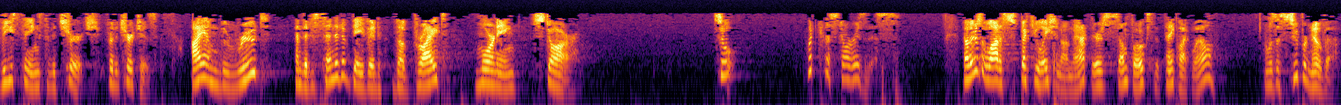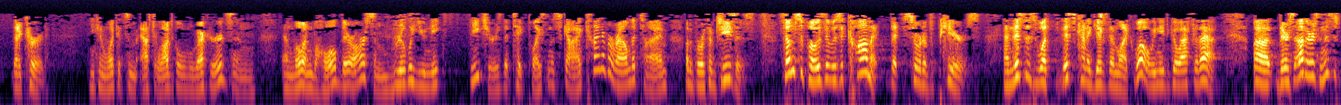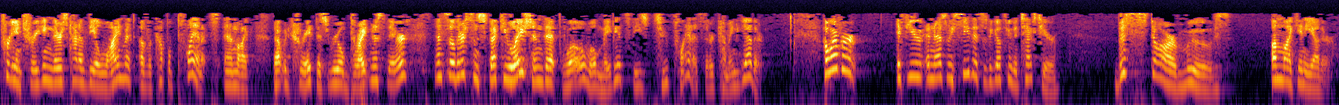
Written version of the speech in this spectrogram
these things to the church, for the churches. I am the root and the descendant of David, the bright morning star. So, what kind of star is this? Now, there's a lot of speculation on that. There's some folks that think, like, well, it was a supernova that occurred. You can look at some astrological records, and, and lo and behold, there are some really unique features that take place in the sky kind of around the time of the birth of Jesus. Some suppose it was a comet that sort of appears. And this is what this kind of gives them like, whoa, we need to go after that. Uh, there's others, and this is pretty intriguing. There's kind of the alignment of a couple planets, and like that would create this real brightness there. And so there's some speculation that, whoa, well, maybe it's these two planets that are coming together. However, if you, and as we see this as we go through the text here, this star moves unlike any other.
